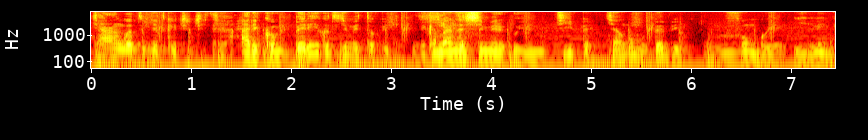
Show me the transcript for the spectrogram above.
cyangwa tujye twicecekera ariko mbere yuko tujya muri topic reka manze nshimire uyu mutipe cyangwa umubebi ufunguye iyi link.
